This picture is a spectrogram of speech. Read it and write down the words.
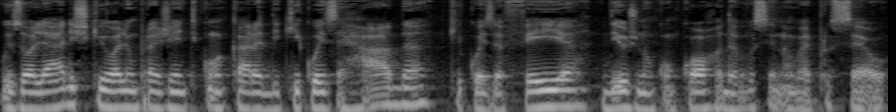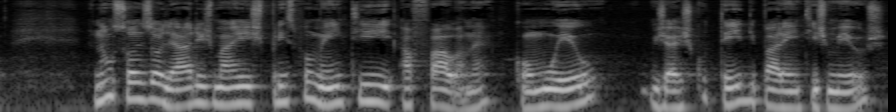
Os olhares que olham pra gente com a cara de que coisa errada, que coisa feia, Deus não concorda, você não vai pro céu. Não só os olhares, mas principalmente a fala, né? Como eu já escutei de parentes meus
